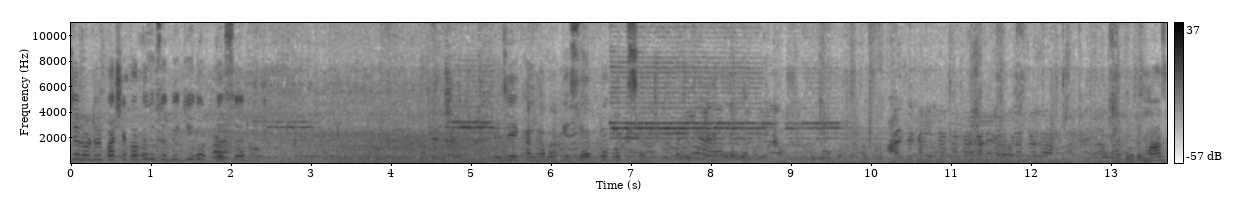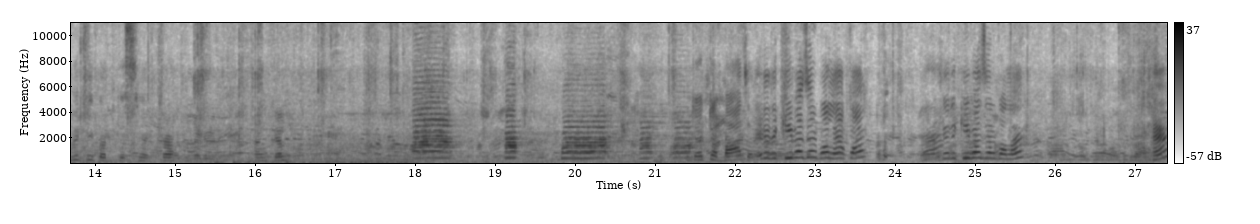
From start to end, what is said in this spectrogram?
যে রোডের পাশে কত কিছু বিক্রি করতেছে। এই যে এখানে আবার কিছু একটা হচ্ছে। মাছ বিক্রি করতেছে একটা আঙ্কেল এটা একটা বাজার। এটা কি বাজার বলে আপা? এটা কি বাজার বলে? হ্যাঁ?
